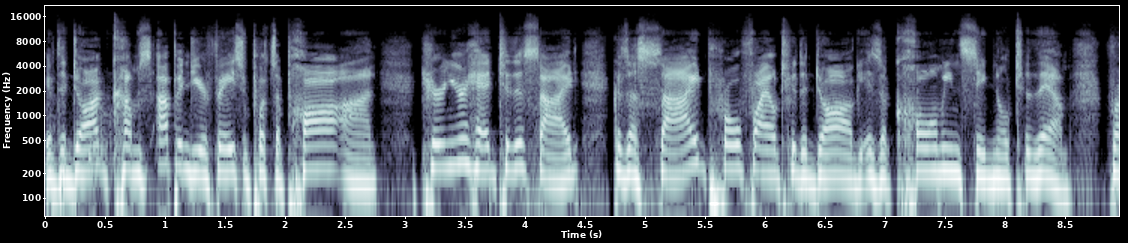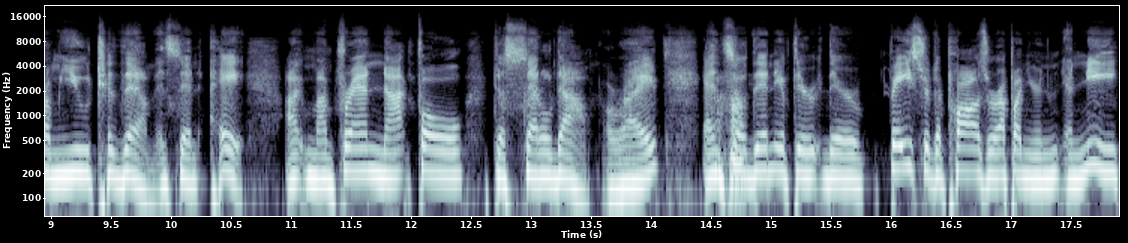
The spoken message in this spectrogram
if the dog comes up into your face and puts a paw on, turn your head to the side because a side profile to the dog is a calming signal to them from you to them. and saying, "Hey, I, my friend, not foe, just settle down." All right. And so then if their their face or the paws are up on your a knee,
